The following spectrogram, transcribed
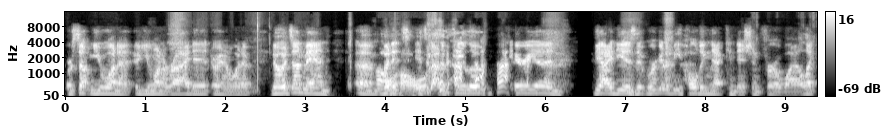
or something you want to you want to ride it or you know whatever. No, it's unmanned, um, but it's it's got a payload area, and the idea is that we're going to be holding that condition for a while. Like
